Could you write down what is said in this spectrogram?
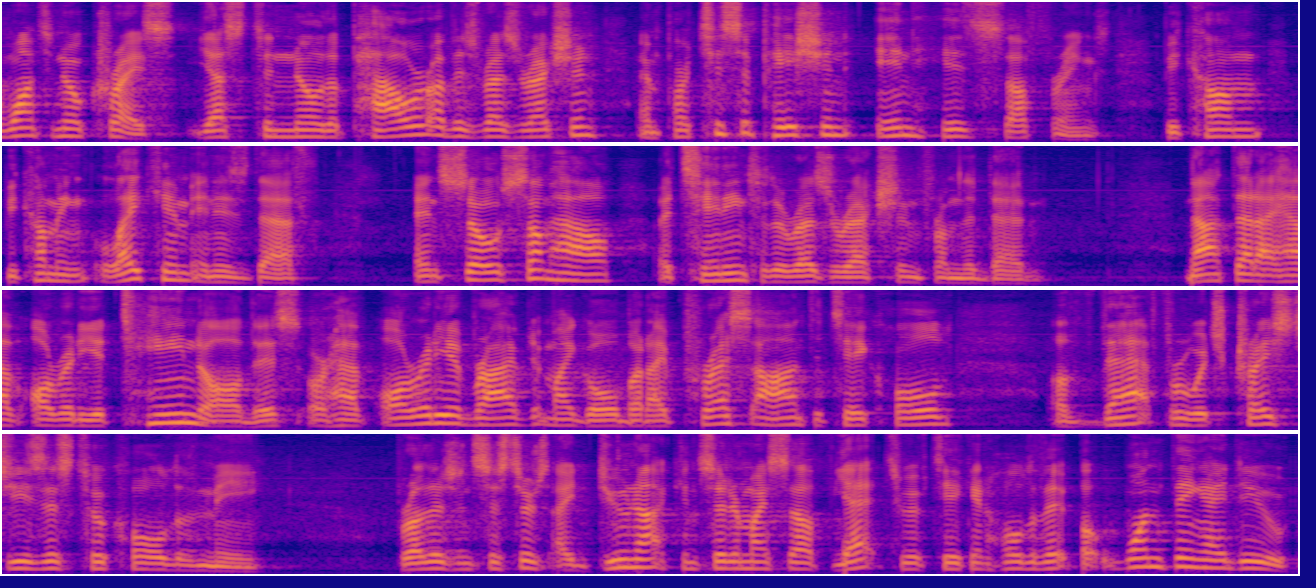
want to know Christ, yes, to know the power of his resurrection and participation in his sufferings, become, becoming like him in his death, and so somehow attaining to the resurrection from the dead. Not that I have already attained all this or have already arrived at my goal, but I press on to take hold of that for which Christ Jesus took hold of me. Brothers and sisters, I do not consider myself yet to have taken hold of it, but one thing I do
